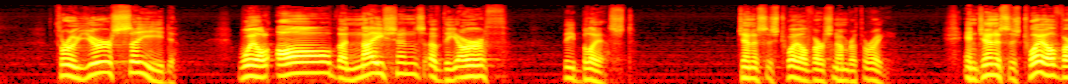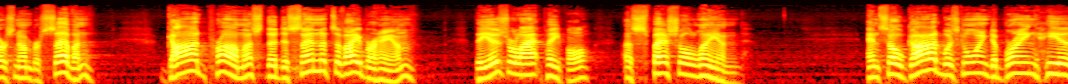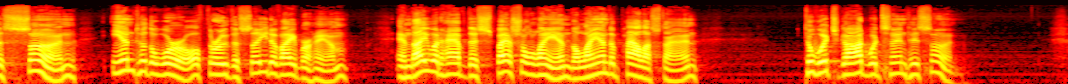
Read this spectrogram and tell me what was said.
through your seed, will all the nations of the earth be blessed. Genesis 12, verse number 3. In Genesis 12, verse number 7, God promised the descendants of Abraham, the Israelite people, a special land. And so God was going to bring his son into the world through the seed of Abraham, and they would have this special land, the land of Palestine, to which God would send his son.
